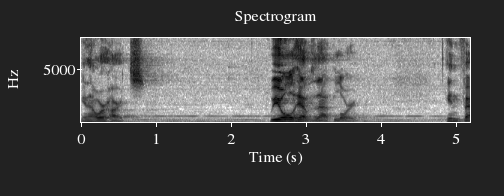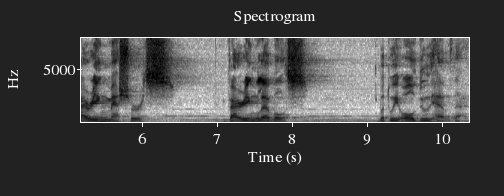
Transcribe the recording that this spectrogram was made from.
in our hearts. We all have that, Lord, in varying measures, varying levels, but we all do have that.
